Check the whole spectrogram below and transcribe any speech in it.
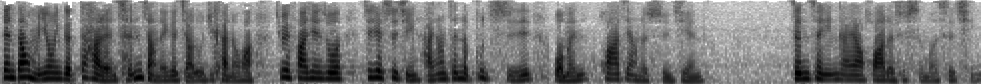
但当我们用一个大人成长的一个角度去看的话，就会发现说这些事情好像真的不值我们花这样的时间。真正应该要花的是什么事情，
